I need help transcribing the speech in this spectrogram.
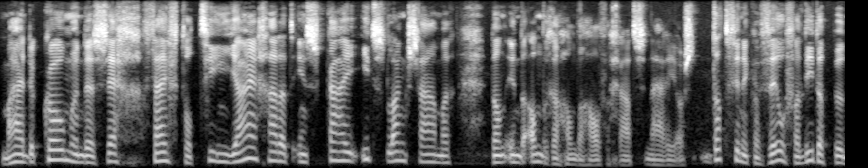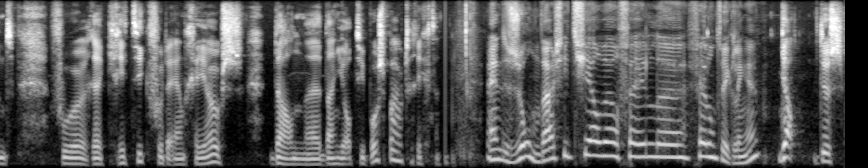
Maar de komende zeg vijf tot tien jaar gaat het in Sky iets langzamer dan in de andere anderhalve graad scenario's. Dat vind ik een veel valider punt voor uh, kritiek voor de NGO's dan, uh, dan je op die bosbouw te richten. En de zon, daar ziet Shell wel veel, uh, veel ontwikkelingen. Ja, dus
